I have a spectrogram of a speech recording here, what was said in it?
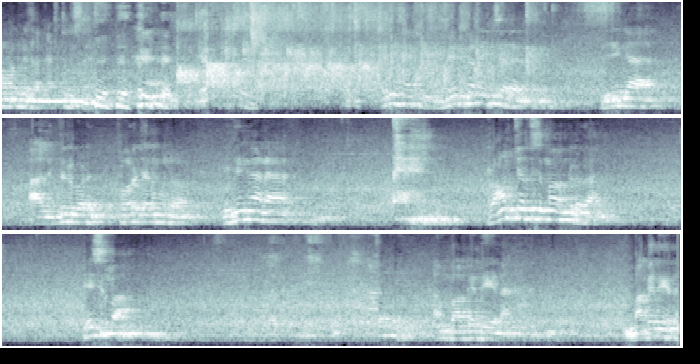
ఉంటుంది చాలా కష్టం సార్. వెరీ హ్యాపీ మీరు ఇచ్చారు. నిజంగా వాళ్ళిద్దరు కూడా పూర్వజన్మలో నిజంగానే రామ్ చరణ్ సినిమా ఉంది కదా. ఏ సినిమా? చెప్పండి ఆ మగధీర మగధీర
